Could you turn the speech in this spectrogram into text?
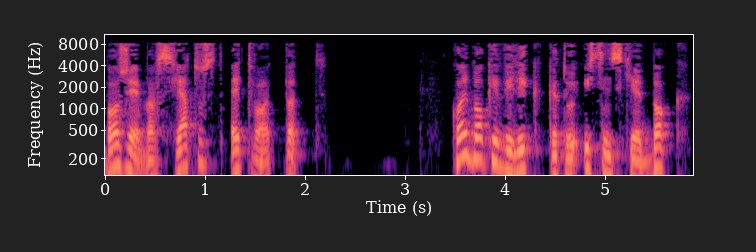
Боже, в святост е Твоят път. Кой Бог е велик като истинският Бог?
